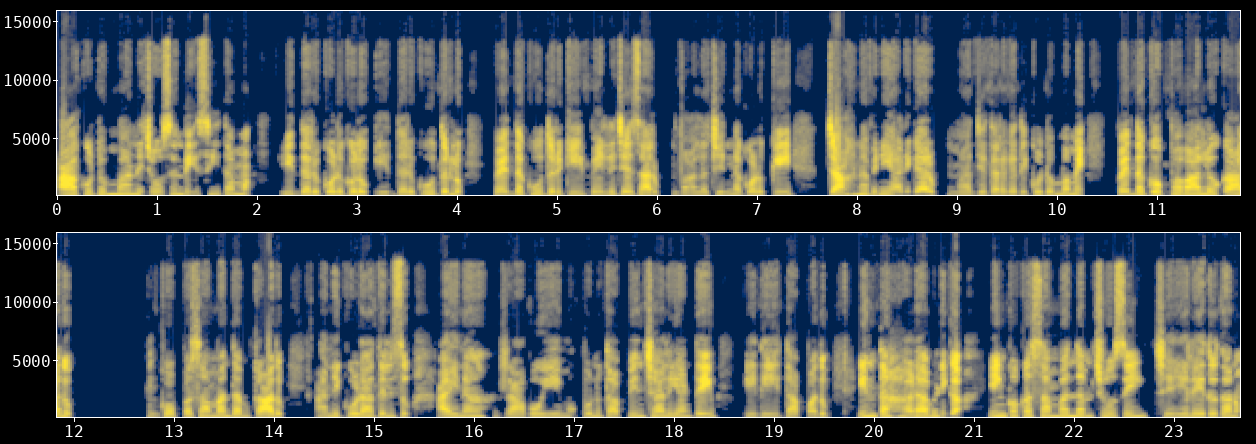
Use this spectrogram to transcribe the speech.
ఆ కుటుంబాన్ని చూసింది సీతమ్మ. ఇద్దరు కొడుకులు ఇద్దరు కూతుర్లు. పెద్ద కూతురికి పెళ్ళి చేశారు. వాళ్ళ చిన్న కొడుక్కి జాహ్నవిని అడిగారు. మధ్యతరగతి కుటుంబమే. పెద్ద గొప్ప వాళ్ళు కాదు. గొప్ప సంబంధం కాదు అని కూడా తెలుసు. అయినా రాబోయే ముప్పును తప్పించాలి అంటే ఇది తప్పదు. ఇంత హడావిడిగా ఇంకొక సంబంధం చూసి చేయలేదు తను.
